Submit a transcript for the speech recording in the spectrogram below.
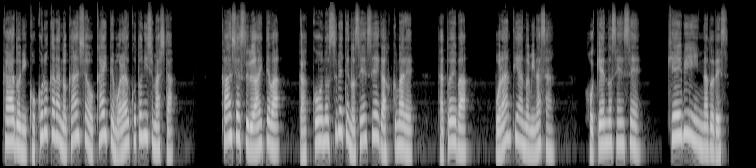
カードに心からの感謝を書いてもらうことにしました。感謝する相手は学校のすべての先生が含まれ、例えばボランティアの皆さん、保健の先生、警備員などです。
